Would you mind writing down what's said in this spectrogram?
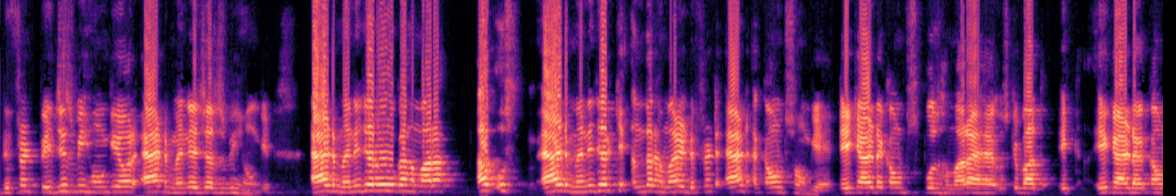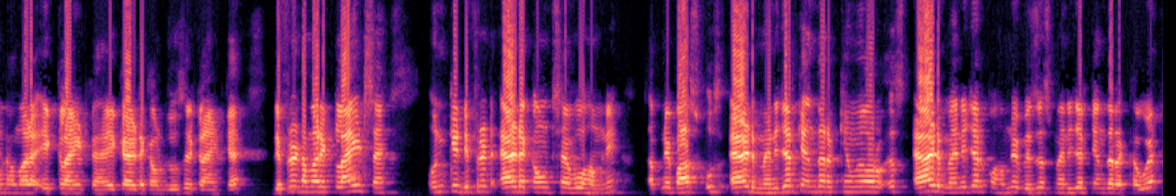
डिफरेंट पेजेस भी होंगे और एड मैनेजर्स भी होंगे। एड मैनेजर होगा हमारा। अब उस एड मैनेजर के अंदर हमारे डिफरेंट एड अकाउंट्स होंगे। एक एड अकाउंट सपोज़ हमारा है, उसके बाद एक एक एड अकाउंट हमारा एक क्लाइंट का है, एक एड अकाउंट दूसरे क्लाइंट का है। डिफरेंट हमारे क्लाइंट्स हैं, उनके डिफरेंट एड अकाउंट्स हैं, वो हमने अपने पास उस एड मैनेजर के अंदर रखे हुए हैं और उस एड मैनेजर को हमने बिज़नेस मैनेजर के अंदर रखा हुआ है।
